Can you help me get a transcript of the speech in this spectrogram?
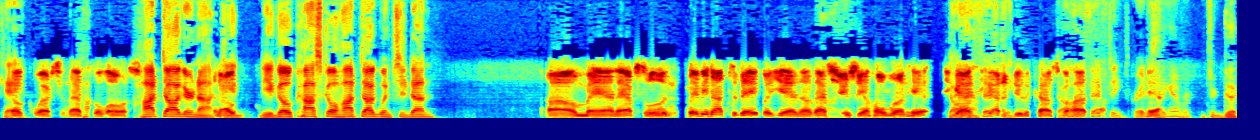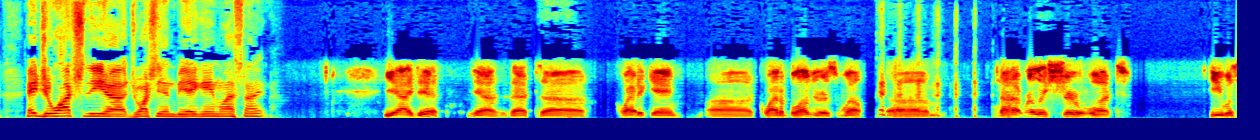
Okay. No question. That's the lowest. Hot dog or not? Do you, I'll- do you go Costco hot dog once you're done? Oh man, absolutely. Maybe not today, but yeah, no, that's usually a home run hit. You got you got to do the Costco hot dog. fifty. Greatest Yeah. thing ever. It's a good. Hey, did you watch the uh, did you watch the NBA game last night? Yeah, I did. Yeah, that uh, quite a game, uh, quite a blunder as well. Um, not really sure what he was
